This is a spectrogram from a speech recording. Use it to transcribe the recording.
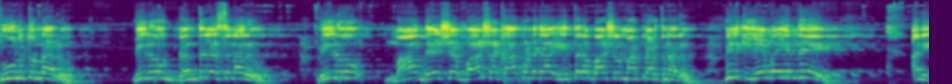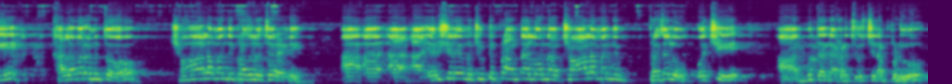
తూలుతున్నారు. వీరు గంతులేస్తున్నారు. వీరు మా దేశ భాష కాకుండా ఇతర భాషలు మాట్లాడుతున్నారు. వీళ్ళకి ఏమైంది? అని కలవరంతో చాలా మంది ప్రజలు వచ్చారండి. ఆ ఎరుసలేము చుట్టూ ప్రాంతాల్లో ఉన్న చాలా మంది ప్రజలు వచ్చి ఆ అద్భుతాన్ని అక్కడ చూసినప్పుడు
